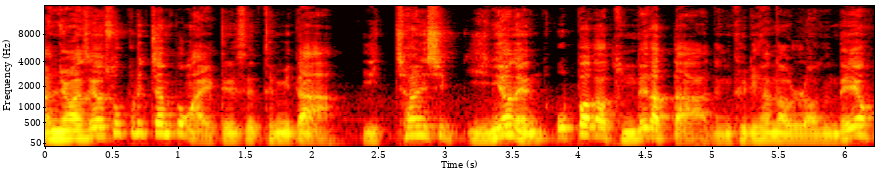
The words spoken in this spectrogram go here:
안녕하세요. 소프리 짬뽕 알뜰 세트입니다. 2012년엔 오빠가 군대 갔다는 글이 하나 올라오는데요.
